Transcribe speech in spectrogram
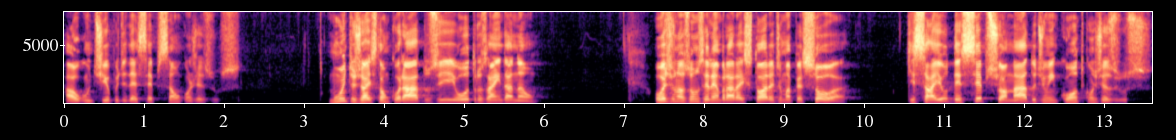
algum tipo de decepção com Jesus? Muitos já estão curados e outros ainda não. Hoje nós vamos relembrar a história de uma pessoa que saiu decepcionado de um encontro com Jesus.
